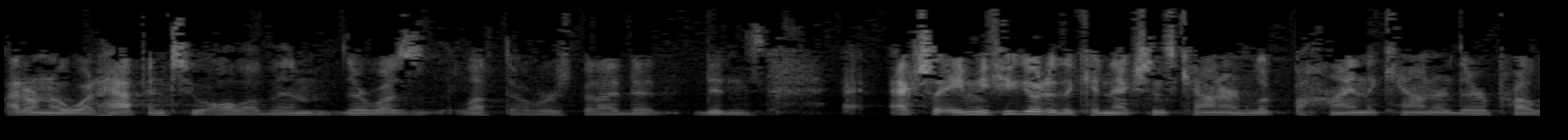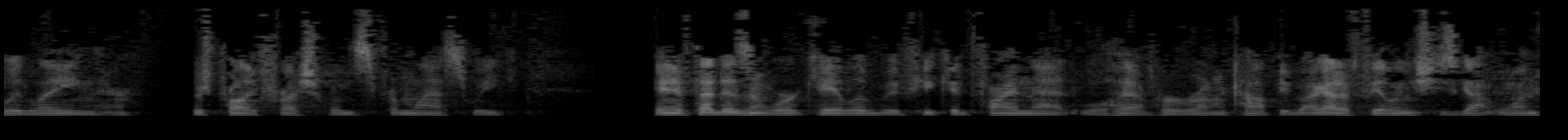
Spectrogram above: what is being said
I don't know what happened to all of them. There was leftovers, but I didn't. Actually, Amy, if you go to the connections counter and look behind the counter, they're probably laying there. There's probably fresh ones from last week. And if that doesn't work, Caleb, if you could find that, we'll have her run a copy. But I got a feeling she's got one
